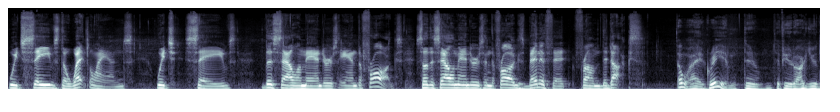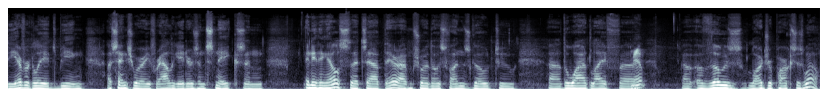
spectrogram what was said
which saves the wetlands, which saves the salamanders and the frogs. So the salamanders and the frogs benefit from the ducks. Oh, I agree. If you'd argue the Everglades being a sanctuary for alligators and snakes and anything else that's out there, I'm sure those funds go to uh, the wildlife uh, Yep. of, of those larger parks as well.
